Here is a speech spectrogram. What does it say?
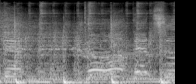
で到達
